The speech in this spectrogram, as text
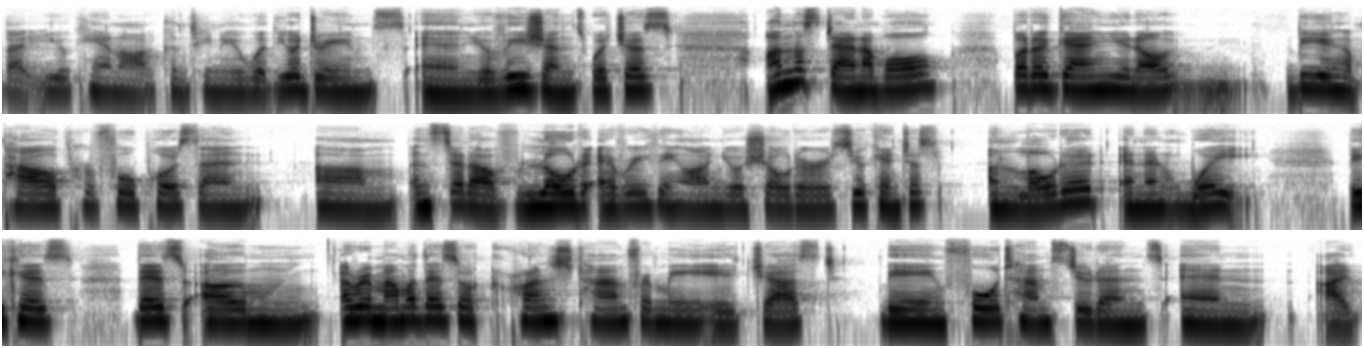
that you cannot continue with your dreams and your visions which is understandable. But again you know being a powerful person um, instead of load everything on your shoulders you can just unload it and then wait. Because there's um i remember there's a crunch time for me it's just being full-time students. And i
